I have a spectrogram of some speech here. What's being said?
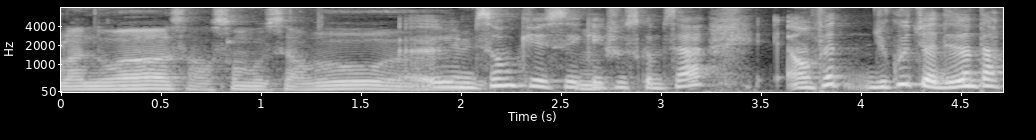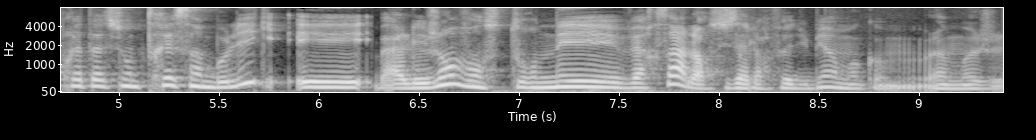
Genre la noix, ça ressemble au cerveau. Euh. Euh, il me semble que c'est mm. quelque chose comme ça. En fait, du coup, tu as des interprétations très symboliques et bah, les gens vont se tourner vers ça. Alors, si ça leur fait du bien, moi, comme moi, je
